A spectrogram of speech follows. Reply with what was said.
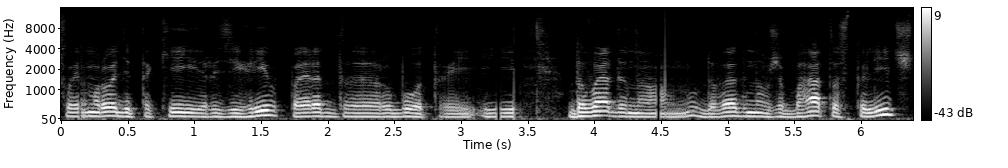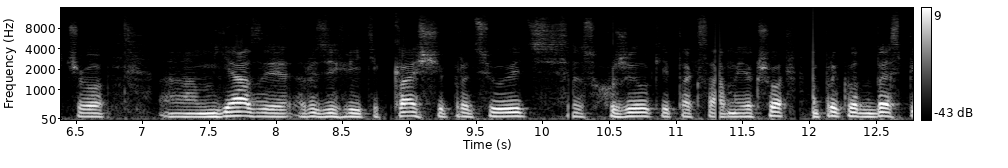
своєму роді такий розігрів перед е, роботою. І доведено, ну, доведено вже багато століть, що е, м'язи розігріті краще працюють, сухожилки так само. Якщо, наприклад, без пі-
